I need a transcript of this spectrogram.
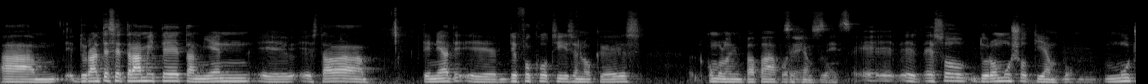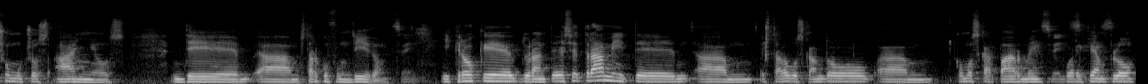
Ah, durante ese trámite también eh, estaba, tenía eh, difficulties en lo que es como lo de mi papá, por Sí, ejemplo. sí, sí. Eh, eh, eso duró mucho tiempo, muchos, muchos años de estar confundido. Sí. Y creo que durante ese trámite estaba buscando cómo escaparme, Sí, por sí, ejemplo.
